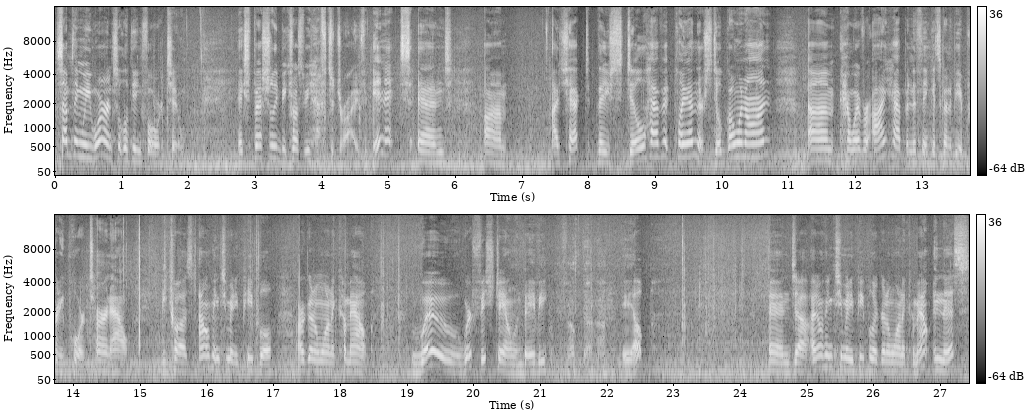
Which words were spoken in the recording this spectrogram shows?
something we weren't looking forward to, especially because we have to drive in it. And um, I checked, they still have it planned, they're still going on. Um, however, I happen to think it's going to be a pretty poor turnout because I don't think too many people are going to want to come out. Whoa, we're fishtailing, baby. You felt that, huh? Yep. And uh, I don't think too many people are going to want to come out in this.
